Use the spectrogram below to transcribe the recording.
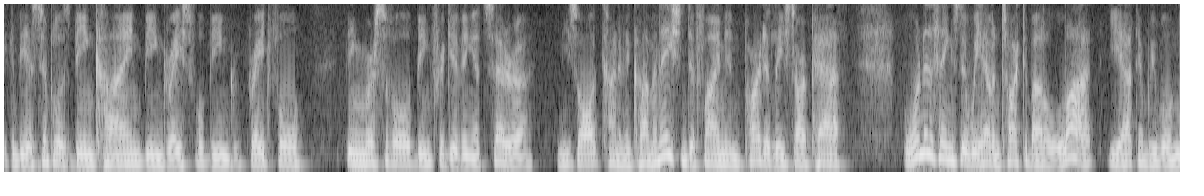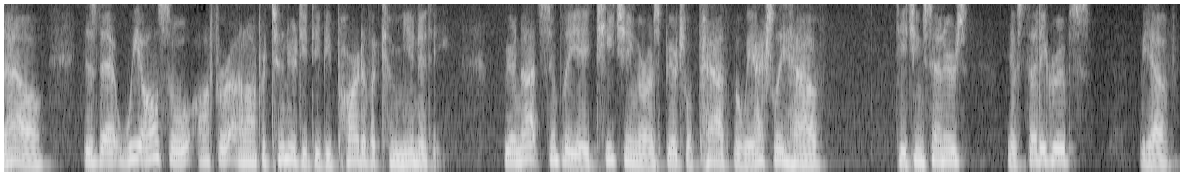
It can be as simple as being kind, being graceful, being grateful, being merciful, being forgiving, etc. And these all kind of in combination define, in part at least, our path. One of the things that we haven't talked about a lot yet, and we will now, is that we also offer an opportunity to be part of a community. We are not simply a teaching or a spiritual path, but we actually have teaching centers, we have study groups, we have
